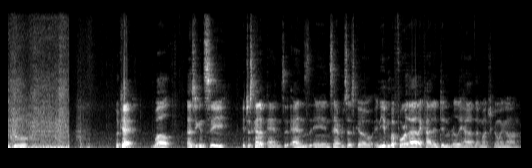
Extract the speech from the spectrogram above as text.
Pretty cool. Okay, well, as you can see, it just kind of ends. It ends in San Francisco, and even before that, I kind of didn't really have that much going on.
